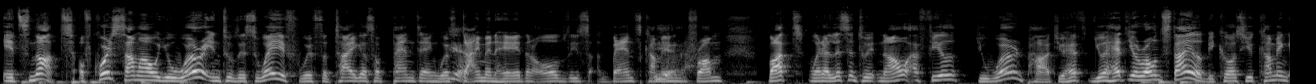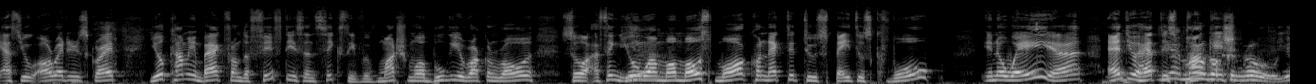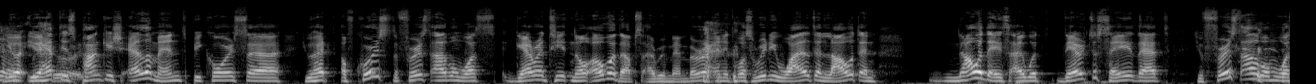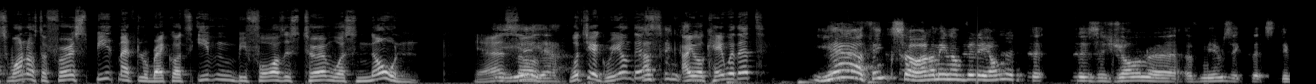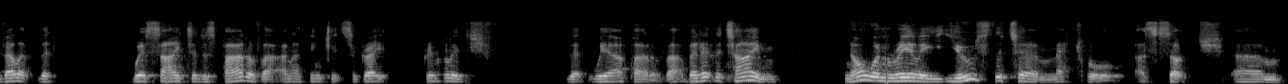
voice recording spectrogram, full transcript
It's not. Of course, somehow you were into this wave with the Tygers of Pan Tang, with yeah. Diamond Head, and all these bands coming yeah. from. But when I listen to it now, I feel you weren't part. You have you had your own style because you're coming, as you already described, you're coming back from the 50s and 60s with much more boogie rock and roll. So I think you yeah. were more, most more connected to Status Quo in a way, yeah. And you had this yeah, punkish, yeah, you, you had sure, this punkish element because uh, you had, of course, the first album was guaranteed no overdubs. I remember, and it was really wild and loud. And nowadays, I would dare to say that your first album was one of the first speed metal records, even before this term was known. Yeah. So, yeah, yeah. would you agree on this? Are you okay with it? Yeah, I think so. And I mean, I'm very honoured that there's a genre of music that's developed that we're cited as part of that. And I think it's a great privilege that we are part of that. But at the time, no one really used the term metal as such. Um,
